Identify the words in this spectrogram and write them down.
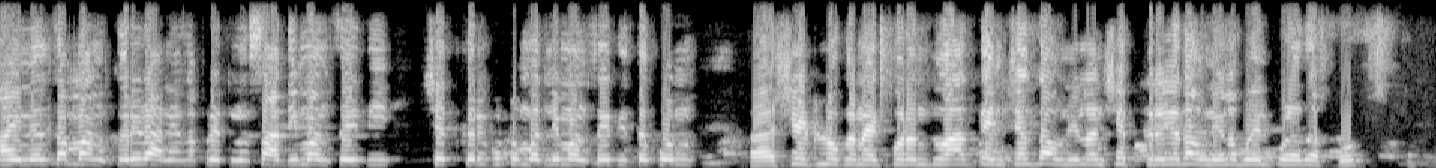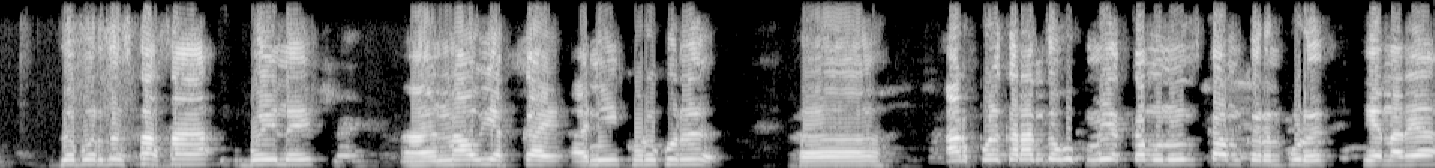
फायनलचा मानकरी राहण्याचा प्रयत्न. साधी माणसं आहे ती. शेतकरी कुटुंबातली माणसं आहे तिथं कोण अं, शेठ लोक नाहीत. परंतु आज त्यांच्याच धावणीला आणि शेतकऱ्याच्या धावणीला बैल पळत असतो. जबरदस्त असा बैल आहे. नाव एक्का आहे. आणि खरोखर अं, आरपळकरांचा हुकमी एक्का म्हणून काम करेल पुढे येणाऱ्या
